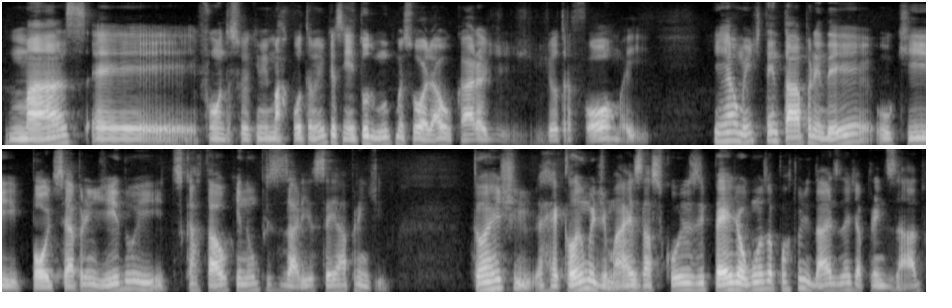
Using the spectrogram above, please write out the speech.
Mas é, foi uma das coisas que me marcou também, porque assim, aí todo mundo começou a olhar o cara de, de outra forma e, e realmente tentar aprender o que pode ser aprendido e descartar o que não precisaria ser aprendido. Então a gente reclama demais das coisas e perde algumas oportunidades né, de aprendizado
